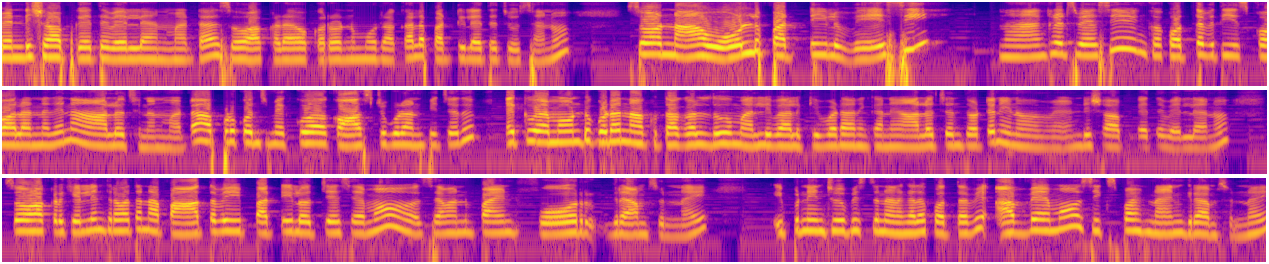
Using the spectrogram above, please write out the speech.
వెండి షాప్కి అయితే వెళ్ళాను అనమాట సో అక్కడ ఒక రెండు మూడు రకాల పట్టీలు అయితే చూశాను. సో నా ఓల్డ్ పట్టీలు వేసి నా యాంక్లెట్స్ వేసి ఇంకా కొత్తవి తీసుకోవాలన్నది నా ఆలోచన అనమాట అప్పుడు కొంచెం ఎక్కువ కాస్ట్ కూడా అనిపించదు. ఎక్కువ అమౌంట్ కూడా నాకు తగలదు మళ్ళీ వాళ్ళకి ఇవ్వడానికి అనే ఆలోచనతో నేను వెండి షాప్కి అయితే వెళ్ళాను. సో అక్కడికి వెళ్ళిన తర్వాత నా పాతవి పట్టీలు వచ్చేసేమో సెవెన్ పాయింట్ ఫోర్ గ్రామ్స్ ఉన్నాయి. ఇప్పుడు నేను చూపిస్తున్నాను కదా కొత్తవి. అవేమో సిక్స్ పాయింట్ నైన్ గ్రామ్స్ ఉన్నాయి.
